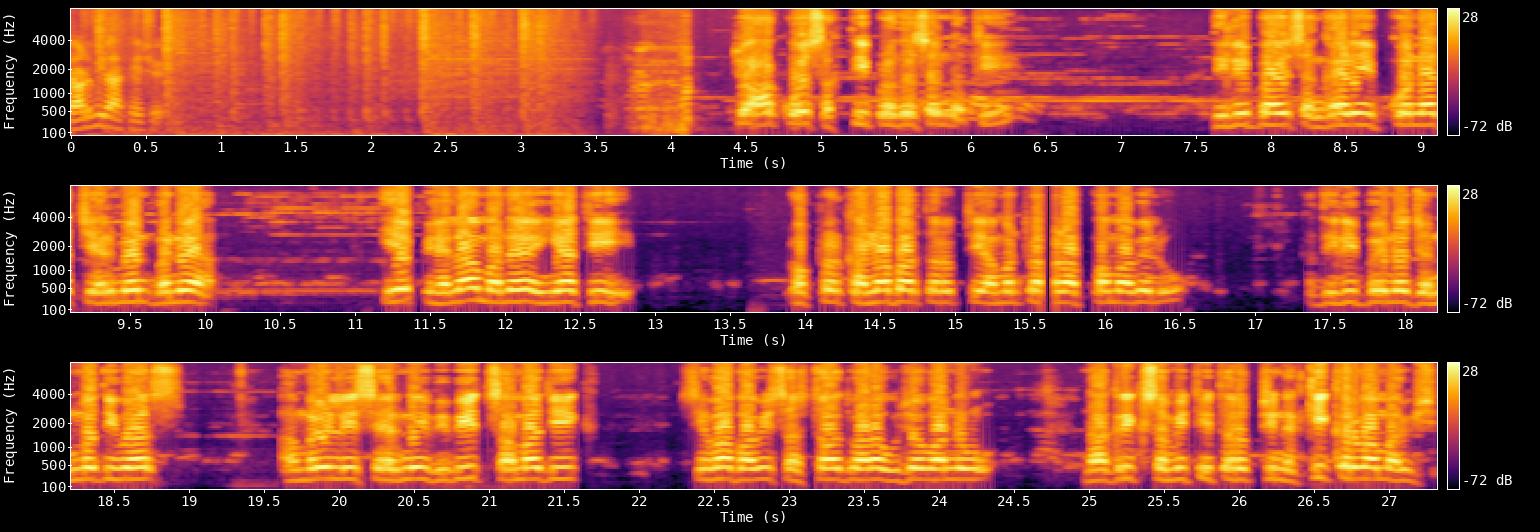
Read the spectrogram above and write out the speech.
જાળવી રાખે છે. જો આ કોઈ શક્તિ પ્રદર્શન નથી, દિલીપભાઈ સંઘાણી ઇફકોના ચેરમેન બન્યા, એ પહેલા મને અહીંયાથી ડોક્ટર કાનાબાર તરફથી આમંત્રણ આપવામાં આવેલું. દિલીપભાઈનો જન્મદિવસ અમરેલી શહેરની વિવિધ સામાજિક સેવાભાવી સંસ્થાઓ દ્વારા ઉજવવાનું નાગરિક સમિતિ તરફથી નક્કી કરવામાં આવ્યું છે.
